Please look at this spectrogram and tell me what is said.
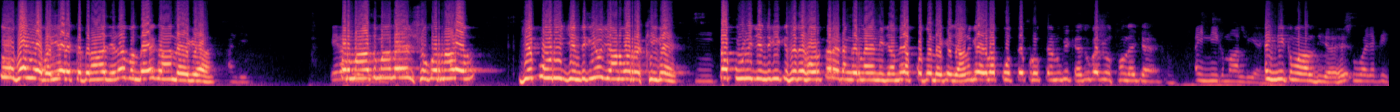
ਤੋਹਫਾ ਹੀ ਆ ਬਾਈ ਯਾਰ ਇੱਕ ਤਰ੍ਹਾਂ ਦਾ ਜਿਹੜਾ ਬੰਦਾ ਇਹ ਗਾਂ ਲੈ ਗਿਆ। ਹਾਂਜੀ। ਪਰਮਾਤਮਾ ਦਾ ਸ਼ੁਕਰ ਨਾਲ ਜੇ ਪੂਰੀ ਜ਼ਿੰਦਗੀ ਉਹ ਜਾਨਵਰ ਰੱਖੀ ਗਏ। ਹੂੰ, ਤਾਂ ਪੂਰੀ ਜ਼ਿੰਦਗੀ ਕਿਸੇ ਦੇ ਹੋਰ ਘਰੇ ਡੰਗਰ ਲੈਣ ਨਹੀਂ ਜਾਂਦੇ ਆਪਾਂ ਤੋਂ ਲੈ ਕੇ ਜਾਣਗੇ ਅਗਲਾ ਪੋਤੇ ਪੜੋਤਿਆਂ ਨੂੰ ਵੀ ਕਹਿ ਦੂਗਾ ਵੀ ਉੱਥੋਂ ਲੈ ਕੇ ਆਇਆ। ਇੰਨੀ ਕਮਾਲ ਦੀ ਆ ਇਹ। ਇੰਨੀ ਕਮਾਲ ਦੀ ਆ ਇਹ। ਸੂਆ ਜੱਗੀ।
